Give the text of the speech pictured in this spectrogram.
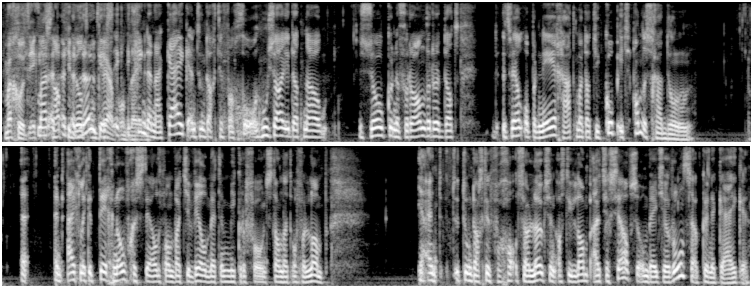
Maar goed, ik Maar snap het, je het wilt leuke ontwerp is, ik, ging daarnaar kijken en toen dacht ik van... goh, hoe zou je dat nou zo kunnen veranderen... dat het wel op en neer gaat, maar dat die kop iets anders gaat doen? Eh, en eigenlijk het tegenovergestelde van wat je wil... met een microfoon, standaard of een lamp. Ja, en toen dacht ik van... goh, het zou leuk zijn als die lamp uit zichzelf... zo een beetje rond zou kunnen kijken.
